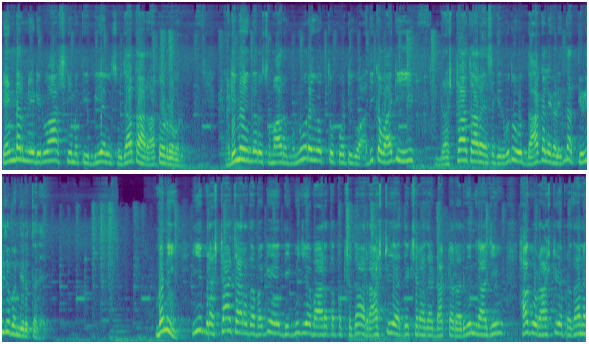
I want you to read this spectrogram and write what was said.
ಟೆಂಡರ್ ನೀಡಿರುವ ಶ್ರೀಮತಿ ಬಿ ಎಲ್ ಸುಜಾತಾ ರಾಥೋಡ್ರವರು ಕಡಿಮೆ ಎಂದರೂ ಸುಮಾರು ಮುನ್ನೂರೈವತ್ತು ಕೋಟಿಗೂ ಅಧಿಕವಾಗಿ ಭ್ರಷ್ಟಾಚಾರ ಎಸಗಿರುವುದು ದಾಖಲೆಗಳಿಂದ ತಿಳಿದು ಬಂದಿರುತ್ತದೆ. ಬನ್ನಿ, ಈ ಭ್ರಷ್ಟಾಚಾರದ ಬಗ್ಗೆ ದಿಗ್ವಿಜಯ ಭಾರತ ಪಕ್ಷದ ರಾಷ್ಟ್ರೀಯ ಅಧ್ಯಕ್ಷರಾದ ಡಾಕ್ಟರ್ ಅರವಿಂದ್ ರಾಜೀವ್ ಹಾಗೂ ರಾಷ್ಟ್ರೀಯ ಪ್ರಧಾನ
